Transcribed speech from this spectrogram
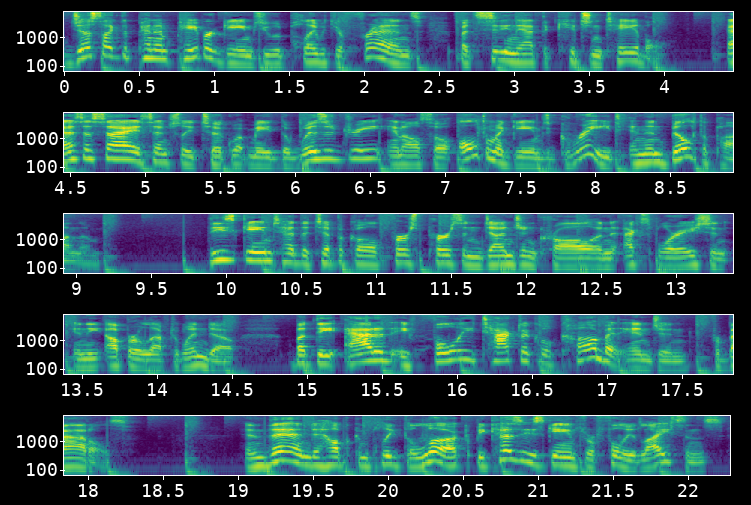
just like the pen and paper games you would play with your friends, but sitting at the kitchen table. SSI essentially took what made the Wizardry and also Ultima games great and then built upon them. These games had the typical first person dungeon crawl and exploration in the upper left window, but they added a fully tactical combat engine for battles. And then, to help complete the look, because these games were fully licensed,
